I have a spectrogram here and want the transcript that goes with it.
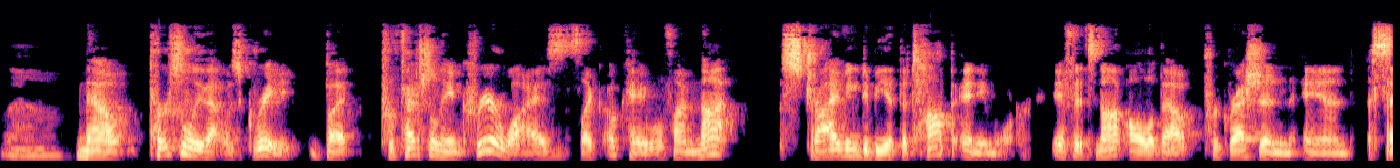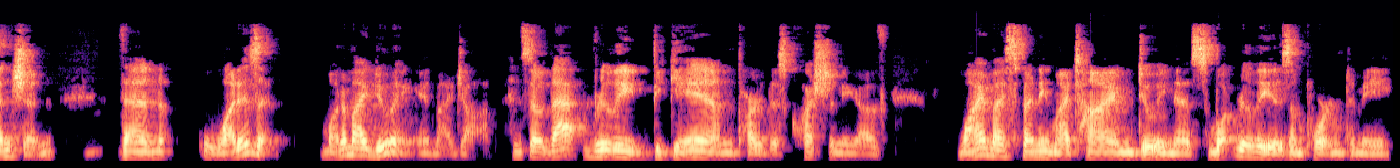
Wow. Now, personally, that was great, but professionally and career wise, it's like, okay, well, if I'm not striving to be at the top anymore, if it's not all about progression and ascension, then what is it? what am I doing in my job? And so that really began part of this questioning of why am I spending my time doing this? What really is important to me?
